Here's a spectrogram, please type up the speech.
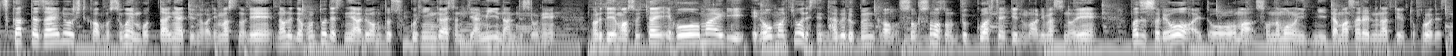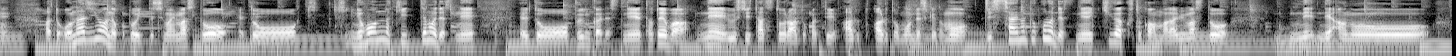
使った材料費とかもすごいもったいないというのがありますのでなので本当ですねあれは本当食品会社の闇なんですよね。なので、まあ、そういった恵方参り恵方巻きをですね食べる文化をそもそもぶっ壊したいというのもありますのでまずそれを、えっとまあ、そんなものに騙されるなというところですね。あと同じようなことを言ってしまいますと、えっと、日本の切手のですね、えっと、文化ですね、例えば、ね、牛、立つ虎とかってあるあると思うんですけども、実際のところですね、器学とかを学びますと、ねねあのー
